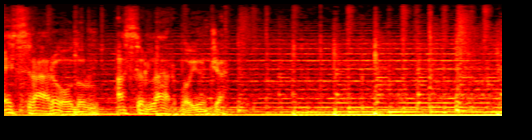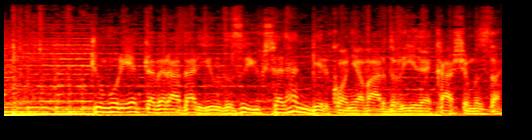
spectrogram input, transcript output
esrarı olur asırlar boyunca. Cumhuriyetle beraber yıldızı yükselen bir Konya vardır yine karşımızda.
